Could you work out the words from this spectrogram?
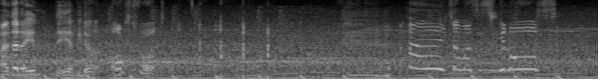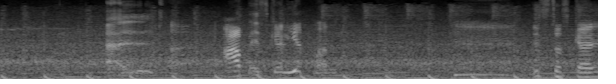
Alter, da hinten, der wieder. Oxford. Alter, was ist hier los? Alter. Abeskaliert, Mann. Ist das geil.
